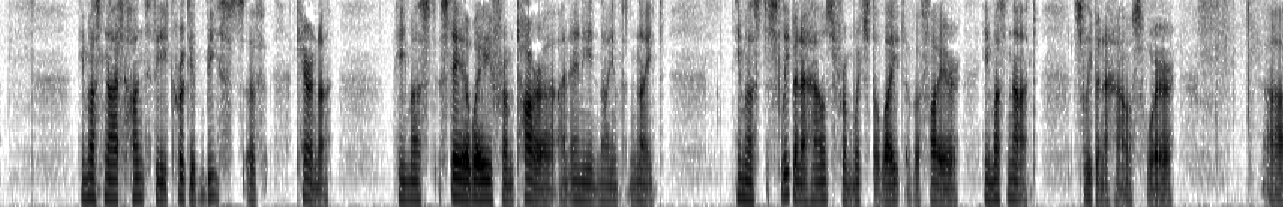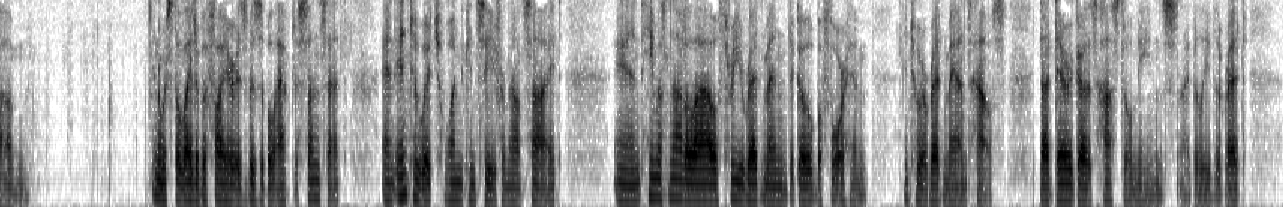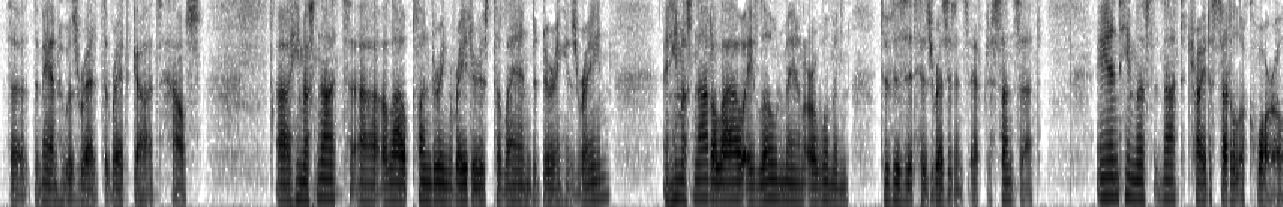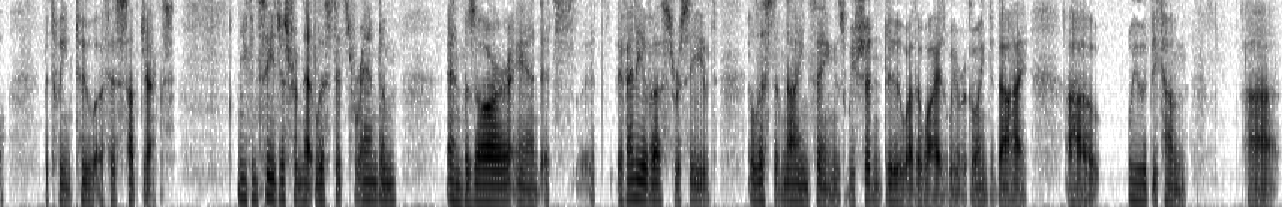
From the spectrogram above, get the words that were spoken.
He must not hunt the crooked beasts of Cairna. He must stay away from Tara on any ninth night. He must sleep in a house from which the light of a fire. He must not sleep in a house where um, in which the light of a fire is visible after sunset, and into which one can see from outside, and he must not allow three red men to go before him into a red man's house. Derga's hostel means, I believe, the red, the, the man who is red, the red god's house. Uh, he must not uh, allow plundering raiders to land during his reign, and he must not allow a lone man or woman to visit his residence after sunset and he must not try to settle a quarrel between two of his subjects. You can see just from that list it's random and bizarre, and it's, it's if any of us received a list of nine things we shouldn't do, otherwise we were going to die, uh, we would become uh,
